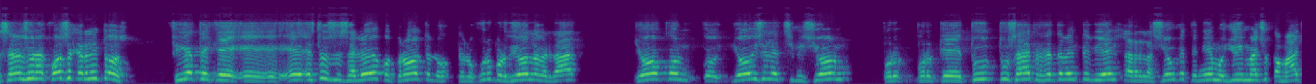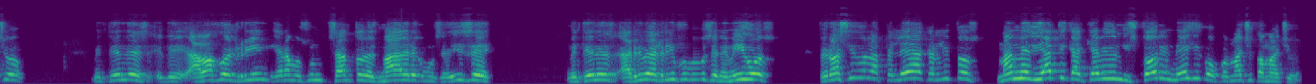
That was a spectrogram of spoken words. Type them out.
¿Sabes una cosa, Carlitos? Fíjate que eh, eh, esto se salió de control, te lo, te lo, juro por Dios, la verdad. Yo, con, yo hice la exhibición por, porque tú, tú sabes perfectamente bien la relación que teníamos yo y Macho Camacho. ¿Me entiendes? De abajo del ring éramos un santo desmadre, como se dice, ¿me entiendes? Arriba del ring fuimos enemigos, pero ha sido la pelea, Carlitos, más mediática que ha habido en la historia en México con Macho Camacho.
